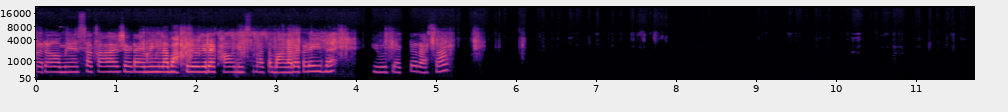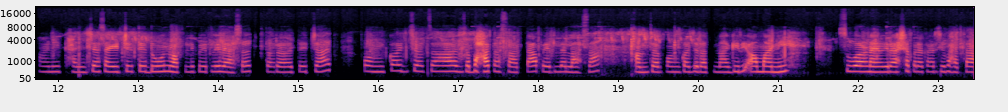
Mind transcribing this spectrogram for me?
तर मी सकाळच्या टायमिंगला भाकरी वगैरे खाऊन इसरा आता मांगराकडे येईल आहे. हिव ट्रॅक्टर असा. आणि खालच्या साईडचे ते दोन वापले पेरलेले असतात तर त्याच्यात पंकजाचा जो भात असा ता पेरलेला असा आमच्यावर पंकज रत्नागिरी अमानी सुवर्ण वगैरे अशा प्रकारचे भाता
